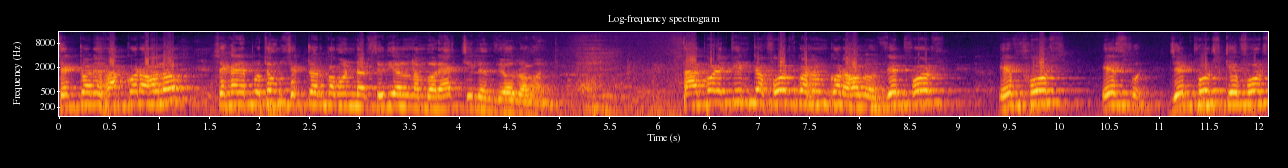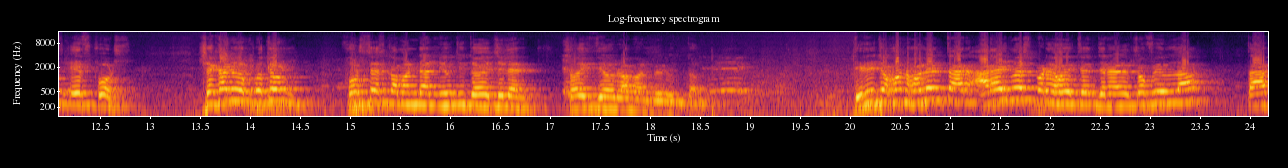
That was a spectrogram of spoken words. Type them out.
সেক্টরে ভাগ করা হলো। সেখানে প্রথম সেক্টর কমান্ডার সিরিয়াল নম্বর এক ছিলেন জিয়াউর রহমান। তারপরে তিনটা ফোর্স গঠন করা হলো, Z force, F force, S Z force, K force, S force. সেখানেও প্রথম ফোর্সেস কমান্ডার নিয়োজিত হয়েছিলেন শহীদ জিয়াউর রহমান বীর উত্তম। তিনি যখন হলেন, তার আড়াই মাস পরে হয়েছেন জেনারেল শফিউল্লাহ, তার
